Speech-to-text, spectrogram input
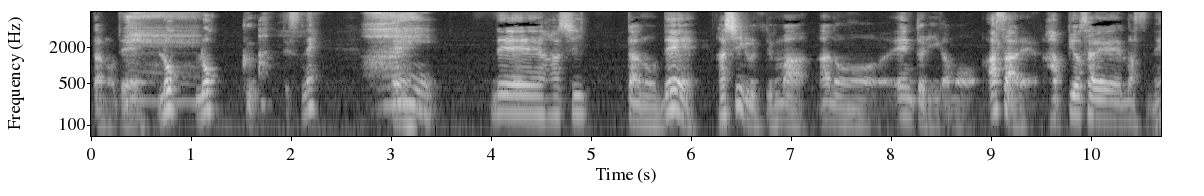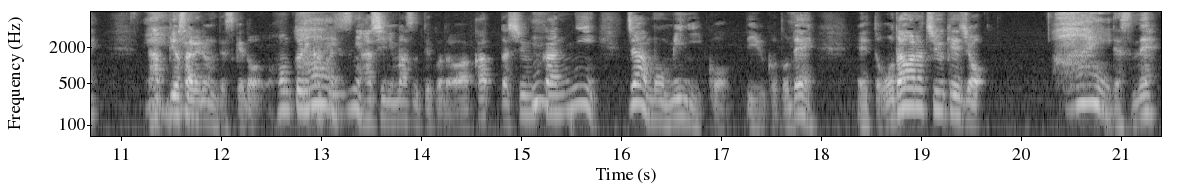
たので、えーロッロックですね。はい。で、走ったので、走るっていう、まあ、あの、エントリーがもう朝あれ発表されますね。発表される。るんですけど、本当に確実に走りますっていうことが分かった瞬間に、じゃあもう見に行こうっていうことで、えっと、小田原中継所はい。ですね。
